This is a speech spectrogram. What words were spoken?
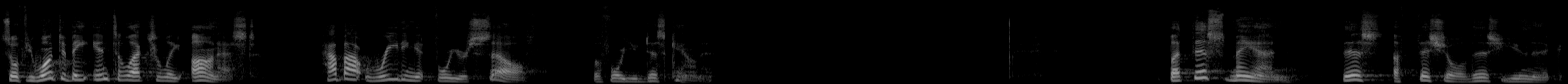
So, if you want to be intellectually honest, how about reading it for yourself before you discount it? But this man, this official, this eunuch,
